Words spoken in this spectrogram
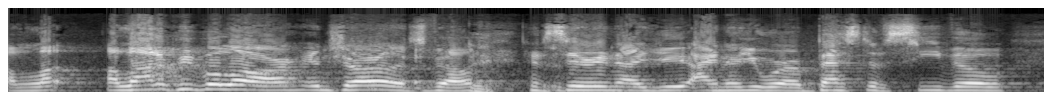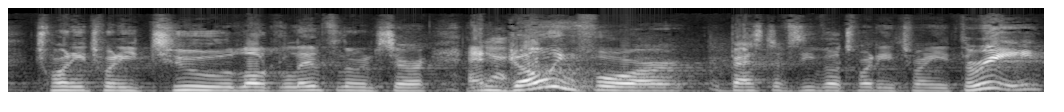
a lot, a lot of people are in Charlottesville. considering uh, you, I know you were a Best of Cville 2022 local influencer, and Yes. going for Best of Cville 2023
